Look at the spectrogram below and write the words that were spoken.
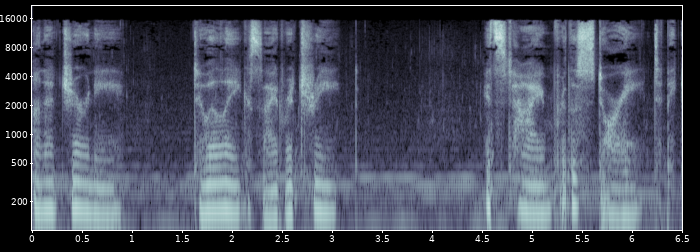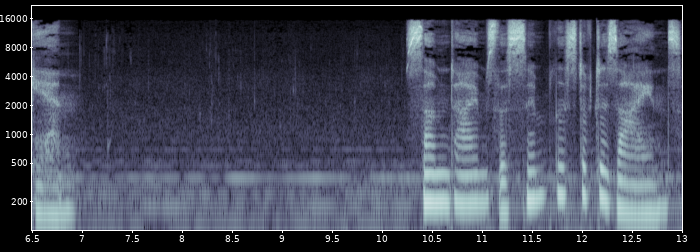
on a journey to a lakeside retreat. It's time for the story to begin. Sometimes the simplest of designs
